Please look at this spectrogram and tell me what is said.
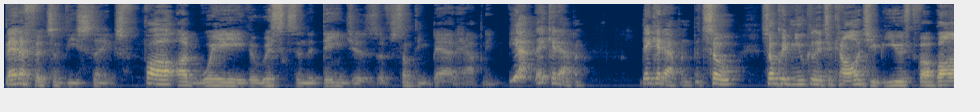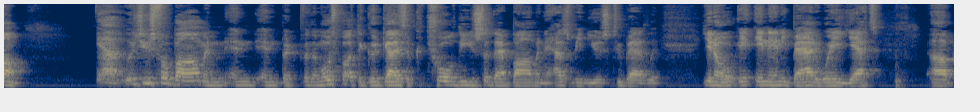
benefits of these things far outweigh the risks and the dangers of something bad happening. Yeah, they could happen. They could happen. But so so could nuclear technology be used for a bomb? Yeah, it was used for a bomb, and, and, and but for the most part, the good guys have controlled the use of that bomb, and it hasn't been used too badly, you know, in, in any bad way yet. Uh,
